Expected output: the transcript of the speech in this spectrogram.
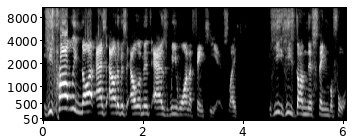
he's probably not as out of his element as we want to think he is. Like he he's done this thing before,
